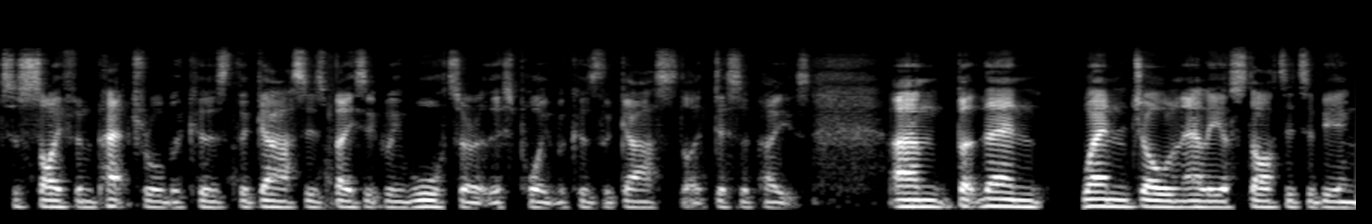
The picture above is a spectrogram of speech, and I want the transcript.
to siphon petrol because the gas is basically water at this point because the gas like dissipates um, but then when Joel and Ellie are started to being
